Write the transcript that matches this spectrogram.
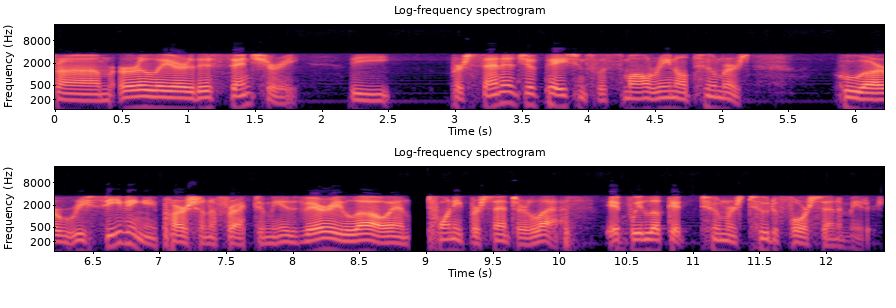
from earlier this century, the percentage of patients with small renal tumors who are receiving a partial nephrectomy is very low and 20% or less if we look at tumors 2 to 4 centimeters.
